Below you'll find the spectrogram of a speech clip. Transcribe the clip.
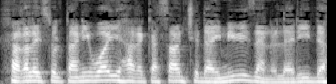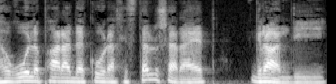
خغلی سلطانی وای هغه کسان چې دایمي ویزه نه لري د هغو لپاره د کور اخیستلو شرایط ګران دي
